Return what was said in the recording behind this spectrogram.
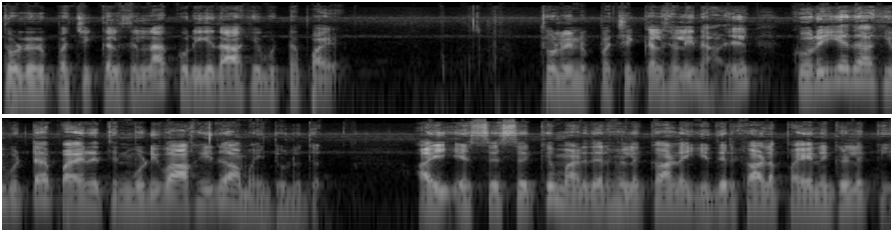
தொழில்நுட்ப சிக்கல்களால் குறியதாகிவிட்ட பய தொழில்நுட்ப சிக்கல்களினால் குறுகியதாகிவிட்ட பயணத்தின் முடிவாக இது அமைந்துள்ளது. ஐஎஸ்எஸ்க்கு மனிதர்களுக்கான எதிர்கால பயணங்களுக்கு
